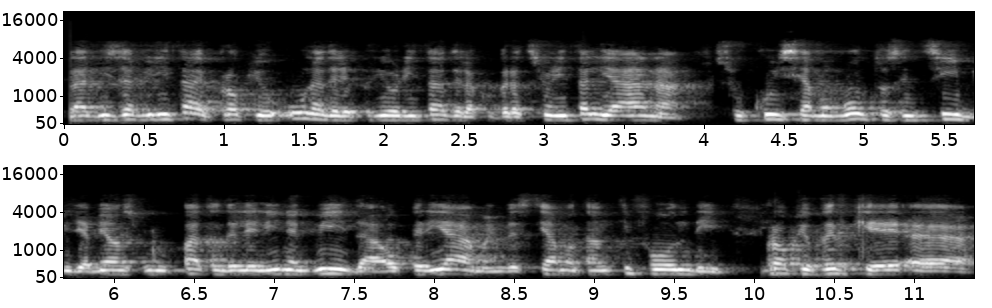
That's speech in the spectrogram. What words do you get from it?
La disabilità è proprio una delle priorità della cooperazione italiana su cui siamo molto sensibili, abbiamo sviluppato delle linee guida, operiamo, investiamo tanti fondi proprio perché eh,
